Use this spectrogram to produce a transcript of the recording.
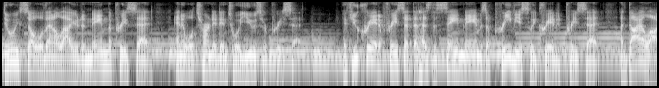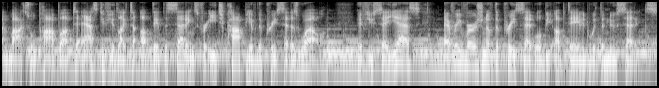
Doing so will then allow you to name the preset and it will turn it into a user preset. If you create a preset that has the same name as a previously created preset, a dialog box will pop up to ask if you'd like to update the settings for each copy of the preset as well. If you say yes, every version of the preset will be updated with the new settings.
